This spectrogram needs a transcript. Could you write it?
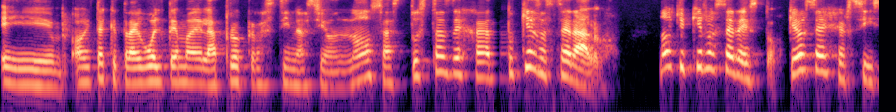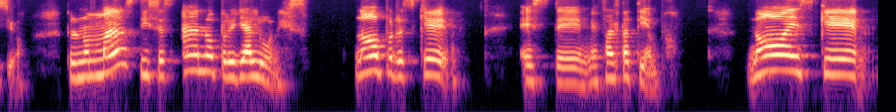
eh, ahorita que traigo el tema de la procrastinación, ¿no? O sea, tú estás dejando, tú quieres hacer algo, no, yo quiero hacer esto, quiero hacer ejercicio, pero nomás dices, ah, no, pero ya lunes. No, pero es que este, me falta tiempo. No, es que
